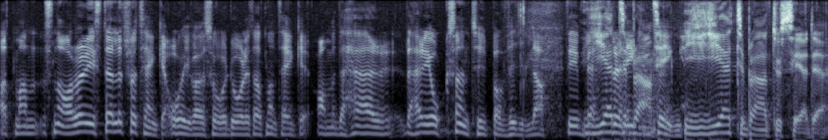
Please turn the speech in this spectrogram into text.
Att man snarare istället för att tänka oj vad jag sover dåligt, att man tänker ja men det här, det här är också en typ av vila. Det är bättre än Jättebra. ingenting. Jättebra att du säger det.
